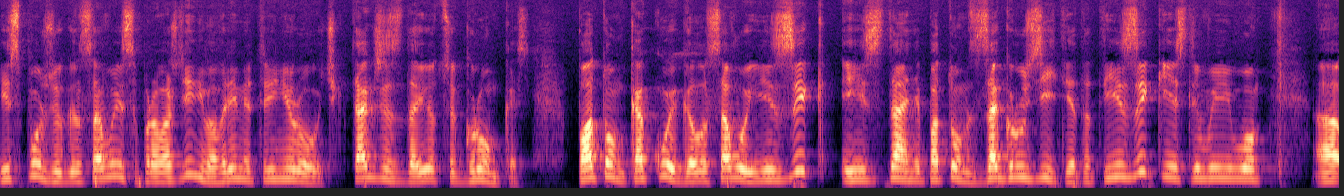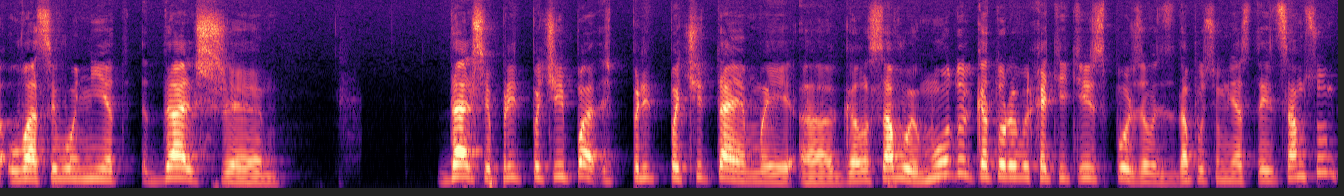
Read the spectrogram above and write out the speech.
используя голосовые сопровождения во время тренировочек. Также задается громкость. Потом, какой голосовой язык, издание, потом загрузить этот язык, если вы его, у вас его нет. Дальше, дальше предпочитаемый а, голосовой модуль, который вы хотите использовать. Допустим, у меня стоит Samsung,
